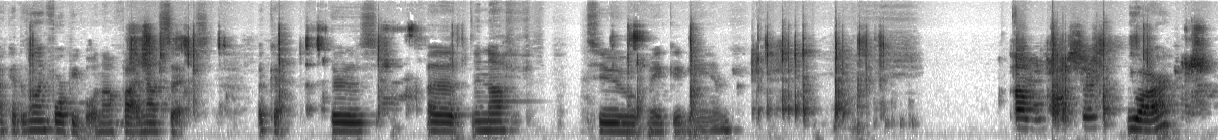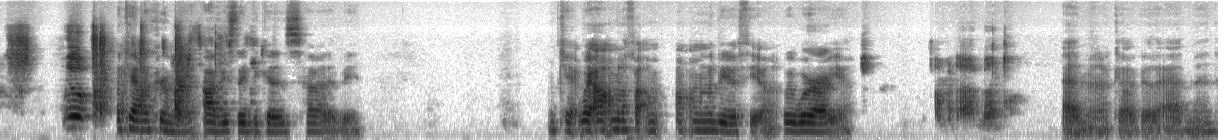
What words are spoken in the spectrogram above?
Okay, there's only four people, not five, not six. Okay, there's uh, enough to make a game. um, imposter. You are? Yep. Okay, I'm a crewmate, obviously, because how would I be? Okay, wait, I'm gonna I'm, I'm gonna be with you. Wait, where are you? I'm an admin. Admin. Okay, I'll go to admin.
